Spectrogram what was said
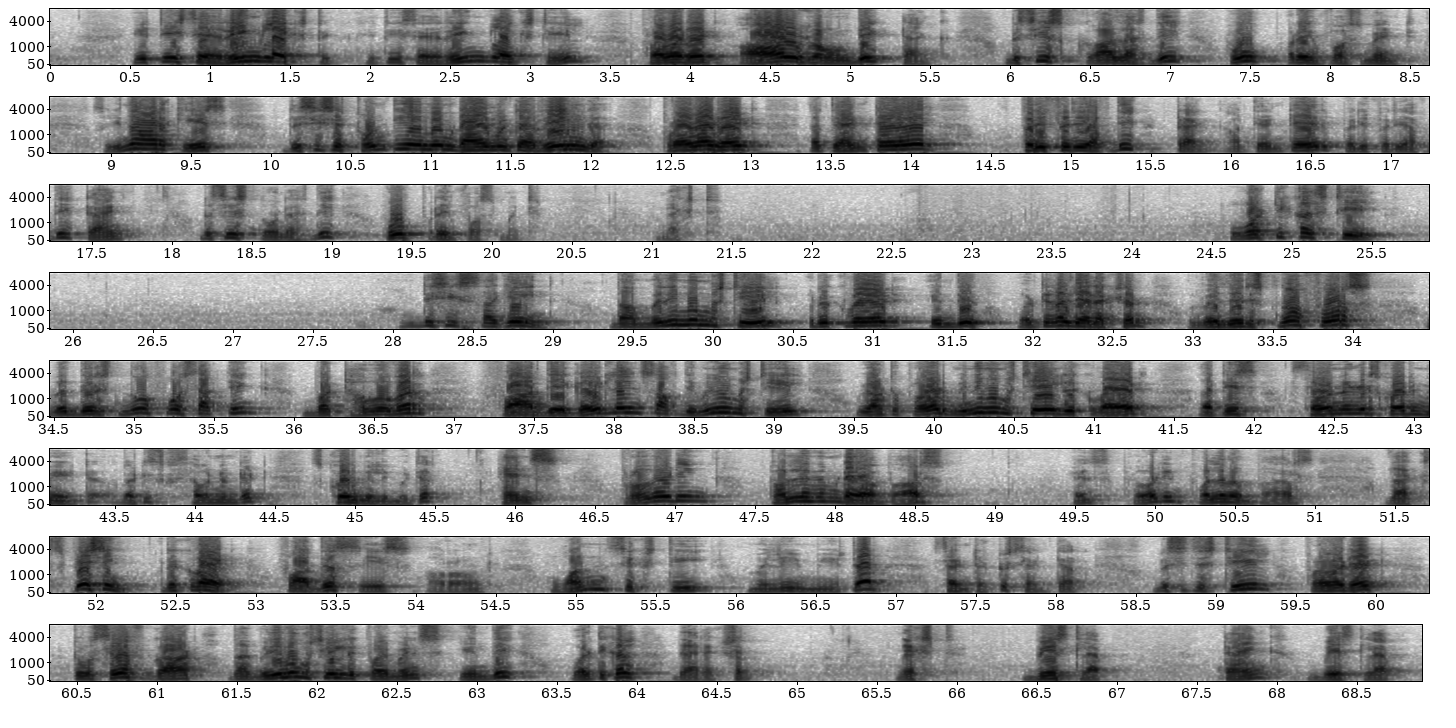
It is a ring-like steel. It is a ring-like steel provided all round the tank. This is called as the hoop reinforcement. So, in our case, this is a 20 mm diameter ring provided at the entire periphery of the tank, or the entire periphery of the tank. This is known as the hoop reinforcement. Next. Vertical steel. This is again the minimum steel required in the vertical direction where there is no force, where there is no force acting, but however, for the guidelines of the minimum steel, we have to provide minimum steel required that is 700 square meter, that is 700 square millimeter. Hence, providing 12 mm dia bars, hence providing 12 mm bars, the spacing required for this is around 160 millimeter center to center. This is the steel provided to safeguard the minimum steel requirements in the vertical direction. Next, base slab, tank base slab.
